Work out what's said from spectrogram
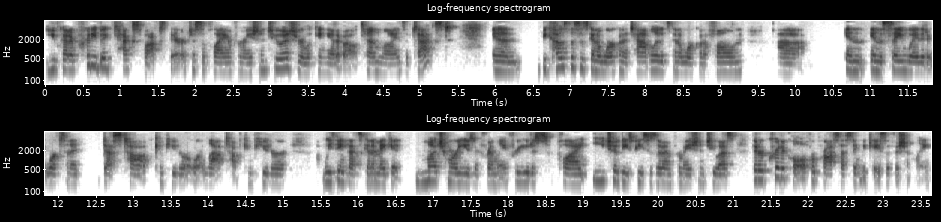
you've got a pretty big text box there to supply information to us. You're looking at about 10 lines of text. And because this is going to work on a tablet, it's going to work on a phone uh, in, in the same way that it works on a desktop computer or a laptop computer. We think that's going to make it much more user-friendly for you to supply each of these pieces of information to us that are critical for processing the case efficiently.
